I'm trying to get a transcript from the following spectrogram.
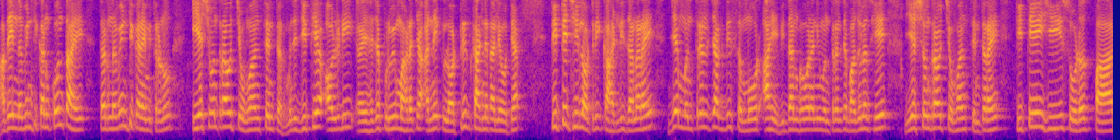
आता हे नवीन ठिकाण कोणतं आहे? तर नवीन ठिकाण आहे मित्रांनो यशवंतराव चव्हाण सेंटर. म्हणजे जिथे ऑलरेडी ह्याच्यापूर्वी म्हाडाच्या अनेक लॉटरीज काढण्यात आल्या होत्या. तिथेच ही लॉटरी काढली जाणार आहे जे मंत्रालयाच्या अगदी समोर आहे. विधान भवन आणि मंत्रालयाच्या बाजूलाच हे यशवंतराव चव्हाण सेंटर आहे. तिथे ही सोडत पार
